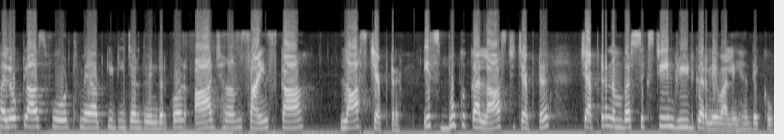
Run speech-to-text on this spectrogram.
हेलो क्लास फोर्थ में आपकी टीचर देवेंद्र कौर आज हम साइंस का लास्ट चैप्टर इस बुक का last chapter chapter number 16 read करने वाले हैं, देखो.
